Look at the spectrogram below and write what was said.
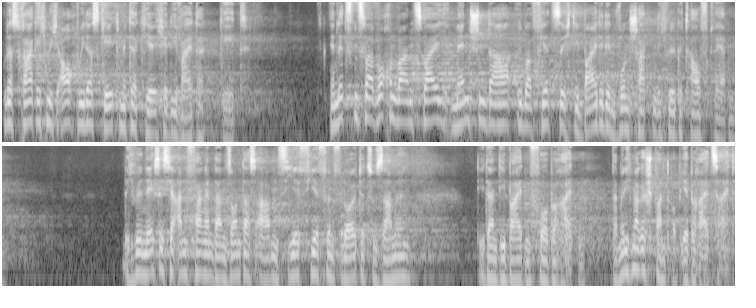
Und das frage ich mich auch, wie das geht mit der Kirche, die weitergeht. In den letzten zwei Wochen waren zwei Menschen da, über 40, die beide den Wunsch hatten, ich will getauft werden. Ich will nächstes Jahr anfangen, dann sonntagsabends hier vier, fünf Leute zu sammeln, die dann die beiden vorbereiten. Da bin ich mal gespannt, ob ihr bereit seid.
